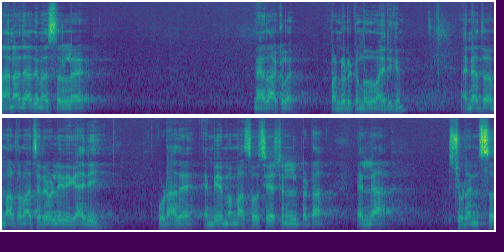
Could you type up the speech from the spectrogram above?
നാനാജാതി മത്സരങ്ങളിലെ നേതാക്കൾ പങ്കെടുക്കുന്നതുമായിരിക്കും. അതിനകത്ത് മർദ്ദമ ചെറുവള്ളി വികാരി കൂടാതെ എം ബി എം എം അസോസിയേഷനിൽപ്പെട്ട എല്ലാ സ്റ്റുഡൻസ്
